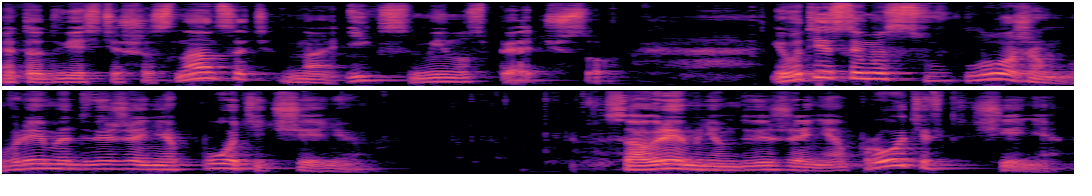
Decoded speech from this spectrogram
это 216 на x минус 5 часов. И вот если мы сложим время движения по течению со временем движения против течения,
